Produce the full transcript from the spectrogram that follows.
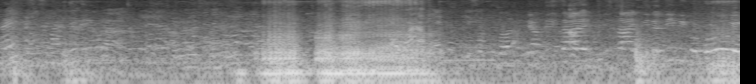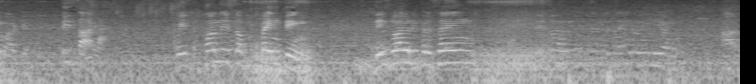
friend, this is my music. This side is a typical Peruvian market. This side. With hundreds of painting. This one represents this one represents the Taino Indian art.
